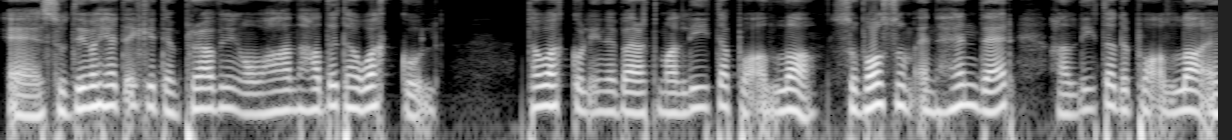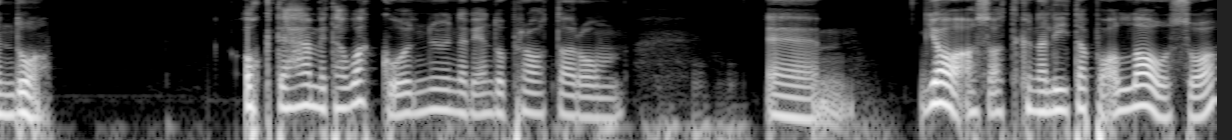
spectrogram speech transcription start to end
Eh, så det var helt enkelt en prövning och han hade tawakkul. Tawakkul innebär att man litar på Allah. Så vad som än händer, han litade på Allah ändå. Och det här med tawakkul, nu när vi ändå pratar om eh, ja, alltså att kunna lita på Allah och så,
